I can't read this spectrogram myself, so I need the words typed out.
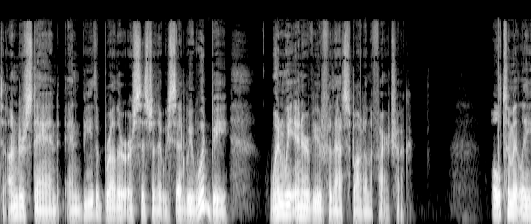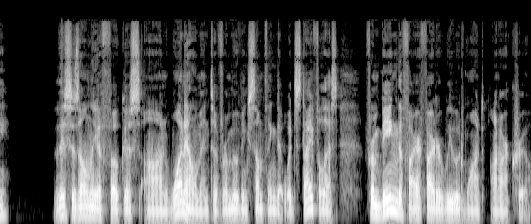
to understand and be the brother or sister that we said we would be when we interviewed for that spot on the fire truck. Ultimately, this is only a focus on one element of removing something that would stifle us from being the firefighter we would want on our crew.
